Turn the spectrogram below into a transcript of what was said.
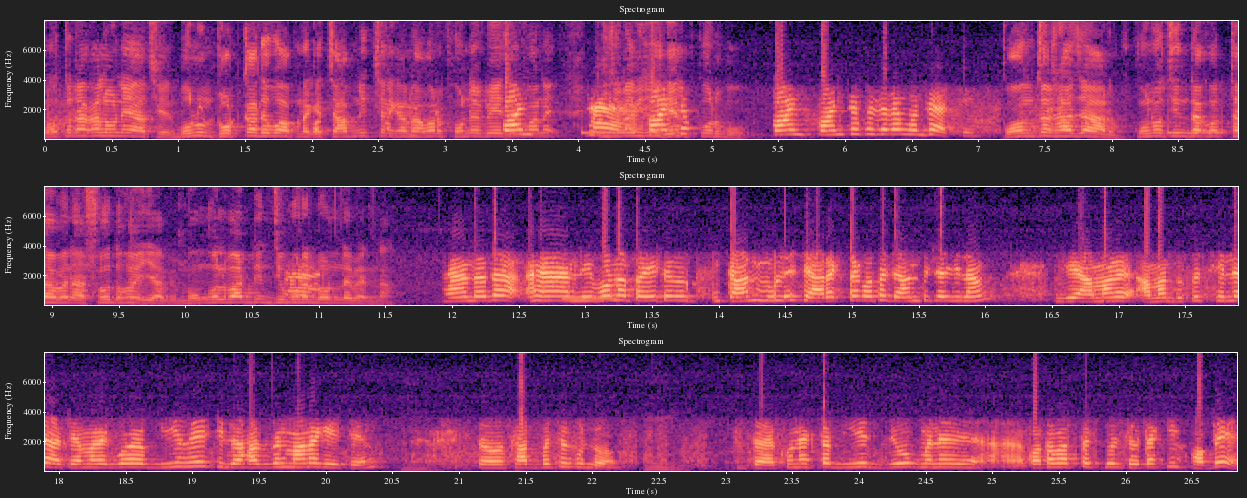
কত টাকা লোনে আছেন? বলুন টোটকা দেবো আপনাকে চাপ নিচ্ছেন কেন? আমার ফোনে পেয়েছেন মানে হ্যাঁ, কিছু না কিছু হেল্প করব। পঞ্চাশ হাজারের মধ্যে আছি। পঞ্চাশ হাজার কোনো চিন্তা করতে হবে না শোধ হয়ে যাবে। মঙ্গলবার দিন জীবনে লোন নেবেন না। হ্যাঁ দাদা হ্যাঁ নেব না তো এটা কান মুলেছে আর একটা কথা জানতে চাইছিলাম যে আমার আমার দুটো ছেলে আছে আমার একবার বিয়ে হয়েছিল হাজবেন্ড মারা গেছেন। তো সাত বছর হলো। তো এখন একটা বিয়ের যোগ মানে কথাবার্তা চলছে ওটা কি হবে?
